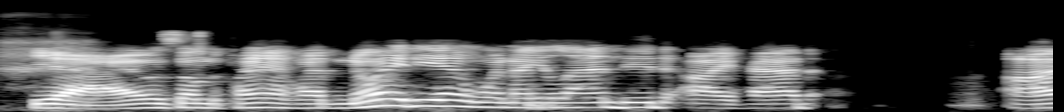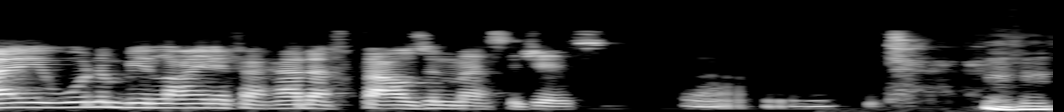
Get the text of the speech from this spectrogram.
yeah, I was on the plane. I had no idea. When I landed, I had, I wouldn't be lying if I had a thousand messages. Um, Mhm.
